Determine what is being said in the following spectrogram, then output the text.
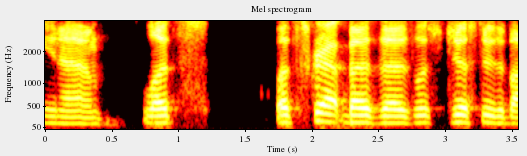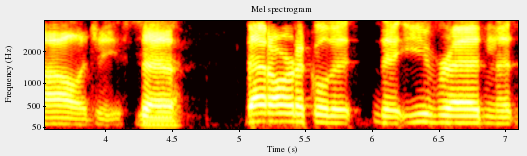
You know, let's let's scrap both those. Let's just do the biology. So Yeah. that article that that you've read and that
